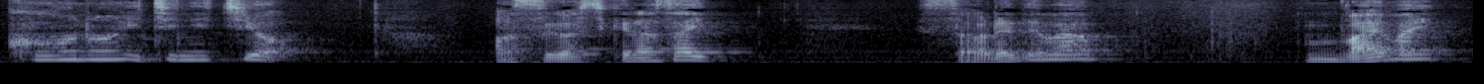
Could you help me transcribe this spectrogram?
高の一日をお過ごしください。それでは、バイバイ。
